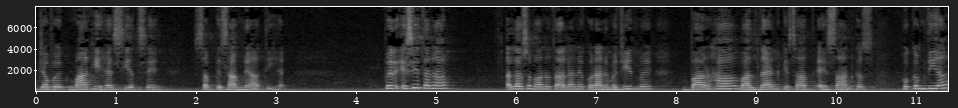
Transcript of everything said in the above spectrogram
جب وہ ایک ماں کی حیثیت سے سب کے سامنے آتی ہے۔ پھر اسی طرح اللہ سبحان تعالیٰ نے قرآن مجید میں بارہا والدین کے ساتھ احسان کا حکم دیا،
